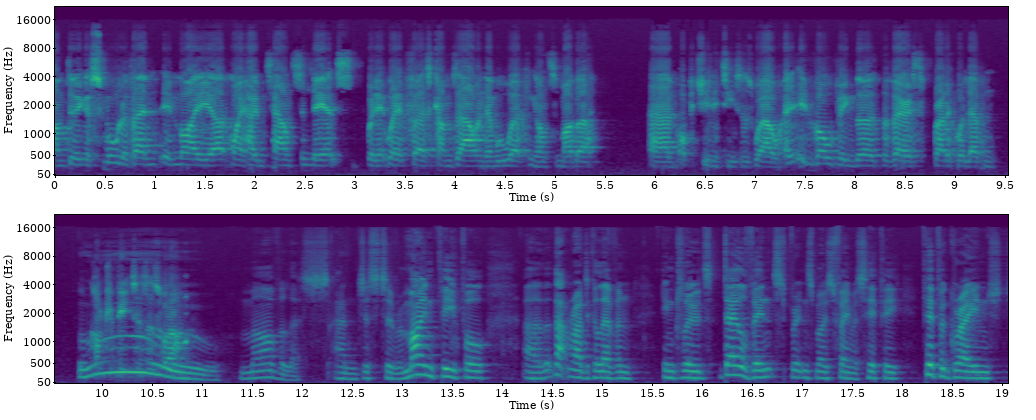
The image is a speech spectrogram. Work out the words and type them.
I'm doing a small event in my uh, my hometown, St Neots, when it when it first comes out, and then we're working on some other um, opportunities as well, involving the, the various Radical Eleven Ooh. contributors as well. Marvellous. And just to remind people uh, that that Radical Eleven includes Dale Vince, Britain's most famous hippie, Pippa Grange,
